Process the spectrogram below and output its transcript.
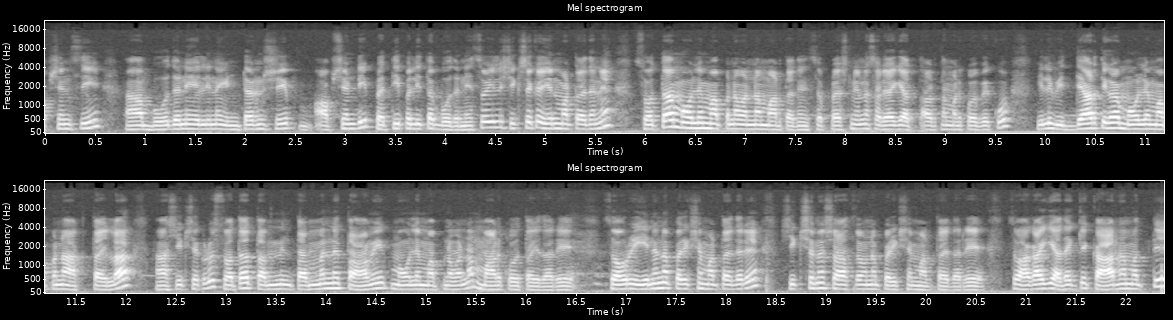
option C ಬೋಧನೆಯಲ್ಲಿನ ಇಂಟರ್ನ್ಶಿಪ್ ಆಪ್ಷನ್ ಡಿ ಪ್ರತಿಫಲಿತ ಬೋಧನೆ. ಸೊ ಇಲ್ಲಿ ಶಿಕ್ಷಕ ಏನು ಮಾಡ್ತಾ ಇದ್ದಾನೆ? ಸ್ವತಃ ಮೌಲ್ಯಮಾಪನವನ್ನು ಮಾಡ್ತಾ ಇದ್ದಾನೆ. ಸೊ ಪ್ರಶ್ನೆಯನ್ನು ಸರಿಯಾಗಿ ಅರ್ಥ ಮಾಡ್ಕೊಳ್ಬೇಕು. ಇಲ್ಲಿ ವಿದ್ಯಾರ್ಥಿಗಳ ಮೌಲ್ಯಮಾಪನ ಆಗ್ತಾ ಇಲ್ಲ. ಶಿಕ್ಷಕರು ಸ್ವತಃ ತಮ್ಮ ತಮ್ಮನ್ನೇ ತಾವೇ ಮೌಲ್ಯಮಾಪನವನ್ನು ಮಾಡ್ಕೊಳ್ತಾ ಇದ್ದಾರೆ. ಸೊ ಅವರು ಏನನ್ನ ಪರೀಕ್ಷೆ ಮಾಡ್ತಾ ಇದ್ದಾರೆ ಶಿಕ್ಷಣ ಶಾಸ್ತ್ರವನ್ನು ಪರೀಕ್ಷೆ ಮಾಡ್ತಾ ಇದ್ದಾರೆ ಸೊ ಹಾಗಾಗಿ ಅದಕ್ಕೆ ಕಾರಣ ಮತ್ತು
